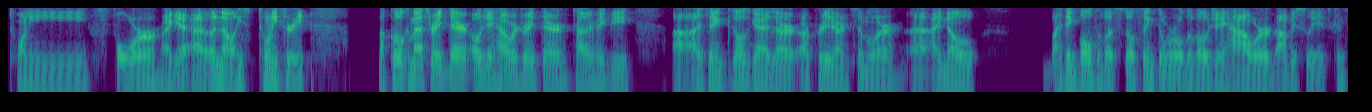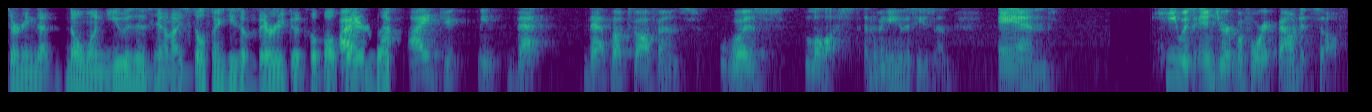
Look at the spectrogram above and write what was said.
24. I guess. Uh, no, he's 23. But Cole Kmet's right there. OJ Howard's right there. Tyler Higbee. Uh, I think those guys are are pretty darn similar. Uh, I know. I think both of us still think the world of OJ Howard. Obviously, it's concerning that no one uses him. I still think he's a very good football player, I, but I, I do. I mean that that Bucks offense was lost at the beginning of the season, and he was injured before it found itself.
